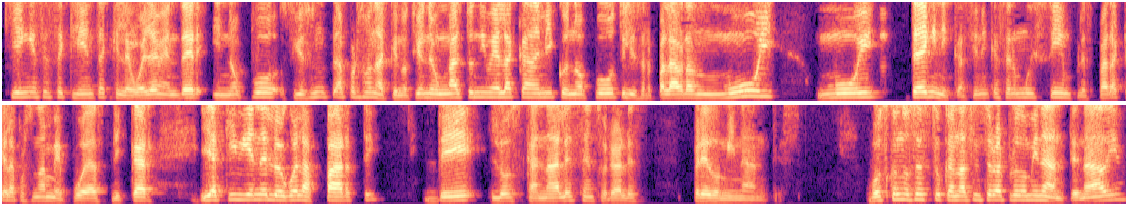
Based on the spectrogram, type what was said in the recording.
quién es ese cliente que le voy a vender. Y no puedo, si es una persona que no tiene un alto nivel académico, no puedo utilizar palabras muy, muy técnicas. Tienen que ser muy simples para que la persona me pueda explicar. Y aquí viene luego la parte de los canales sensoriales predominantes. ¿Vos conoces tu canal sensorial predominante, Nadie?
